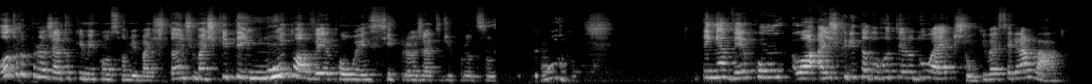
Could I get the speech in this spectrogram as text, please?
Outro projeto que me consome bastante, mas que tem muito a ver com esse projeto de produção de conteúdo, tem a ver com a escrita do roteiro do Action, que vai ser gravado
